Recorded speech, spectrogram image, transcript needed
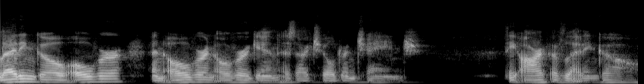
Letting go over and over and over again as our children change. The art of letting go.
